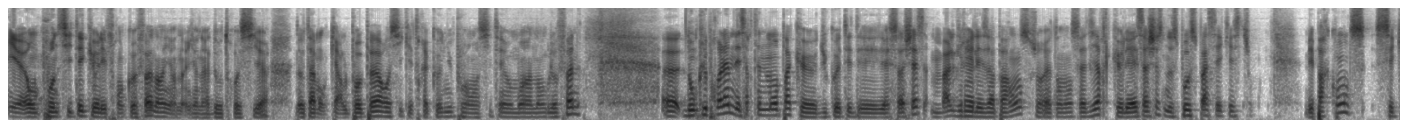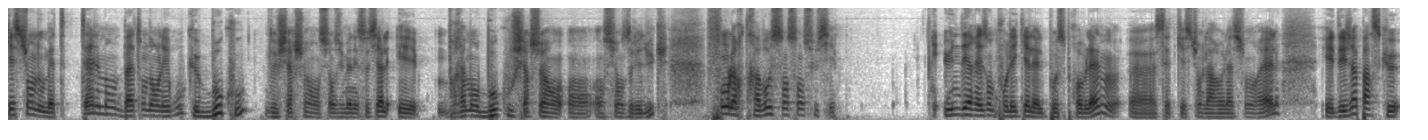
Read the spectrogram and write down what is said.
et euh, on peut ne citer que les francophones, hein. il y en a, d'autres aussi, euh, notamment Karl Popper aussi, qui est très connu pour en citer au moins un anglophone. Euh, donc le problème n'est certainement pas que du côté des SHS, malgré les apparences, j'aurais tendance à dire que les SHS ne se posent pas ces questions. Mais par contre, ces questions nous mettent tellement de bâtons dans les roues que beaucoup de chercheurs en sciences humaines et sociales, et vraiment beaucoup de chercheurs en sciences de l'éduc, font leurs travaux sans s'en soucier. Une des raisons pour lesquelles elle pose problème, euh, cette question de la relation réelle, est déjà parce que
